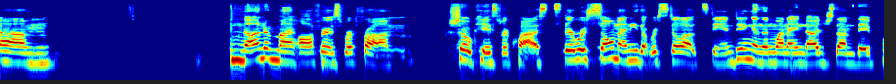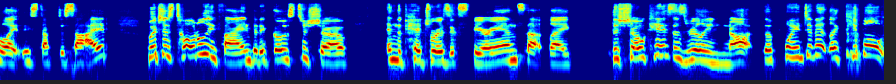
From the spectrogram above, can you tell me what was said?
um, none of my offers were from showcase requests. There were so many that were still outstanding. And then when I nudged them, they politely stepped aside, which is totally fine. But it goes to show in the pitch wars experience that like the showcase is really not the point of it. Like people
